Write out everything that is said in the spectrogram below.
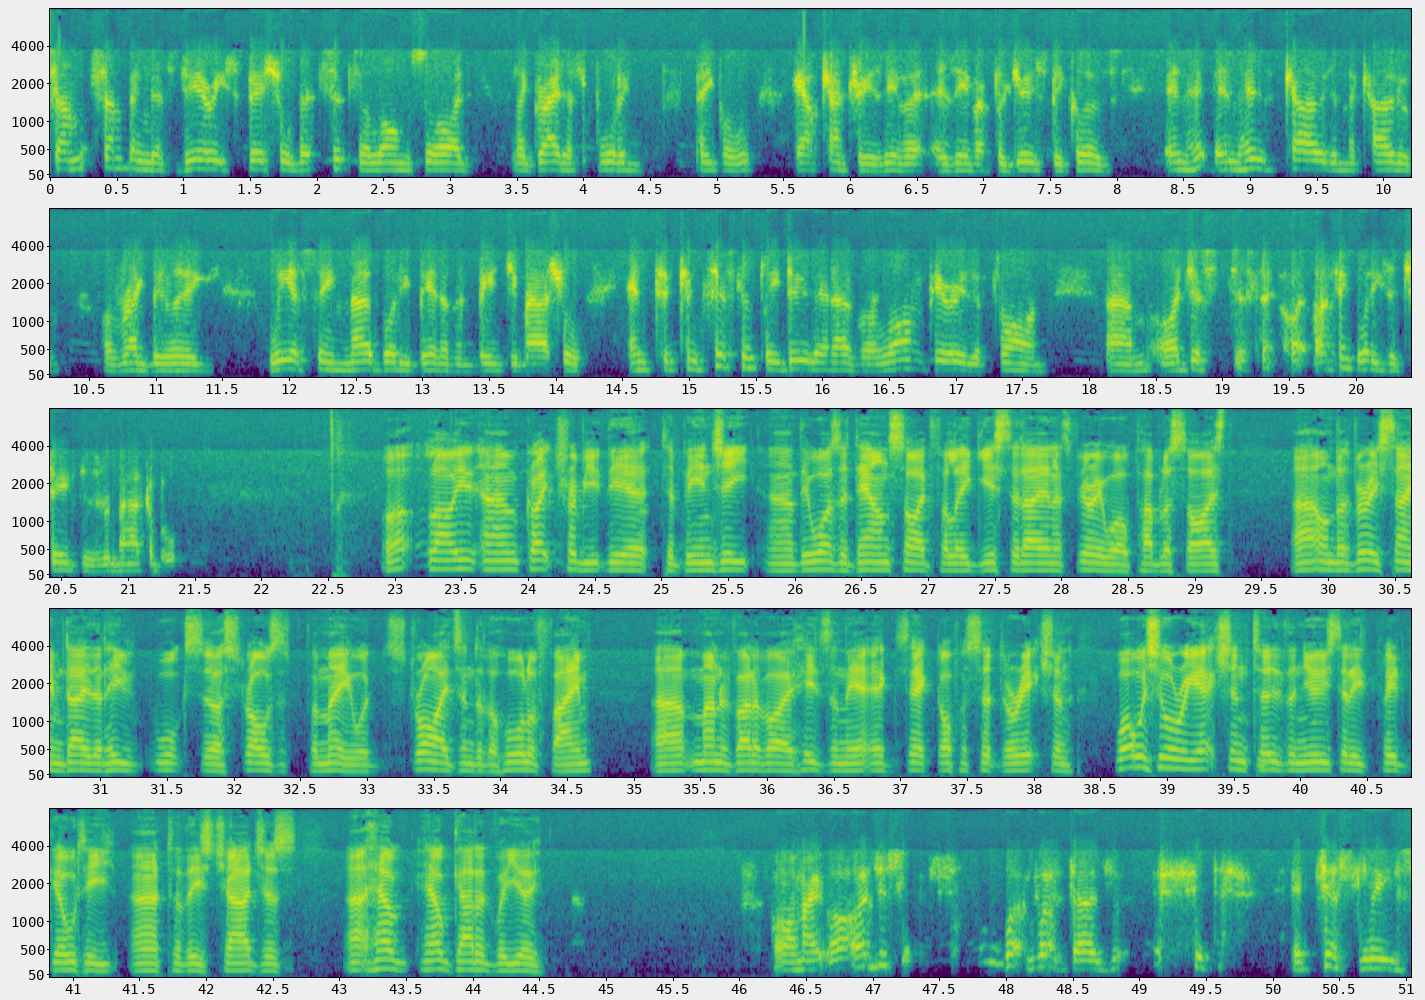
some something that's very special that sits alongside the greatest sporting people our country has ever has ever produced. Because in in his code and the code of of rugby league. We have seen nobody better than Benji Marshall, and to consistently do that over a long period of time, um, I just, just, I, I, think what he's achieved is remarkable. Well, Lowy, um, great tribute there to Benji. Uh, there was a downside for league yesterday, and it's very well publicised. Uh, on the very same day that he walks, uh, strolls for me, or strides into the Hall of Fame, uh, Manu Vatuvei heads in the exact opposite direction. What was your reaction to the news that he pled guilty uh, to these charges? Uh, how how gutted were you? Oh mate, I just what, what it does it it just leaves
